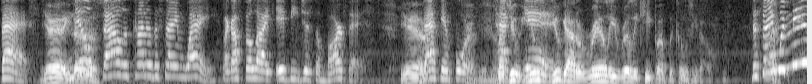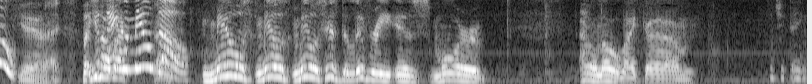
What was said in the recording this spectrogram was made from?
fast. Yeah, he Mills' does. style is kind of the same way. Like I feel like it'd be just a bar fest, Yeah. back and forth. That'd be a good but Pack- you yeah. you you gotta really really keep up with Coogee though. the same Facts. with Mills. Yeah. Facts. But you the know same what? with Mills Facts. though. Mills, Mills, Mills. His delivery is more. I don't know, like um, What you think?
